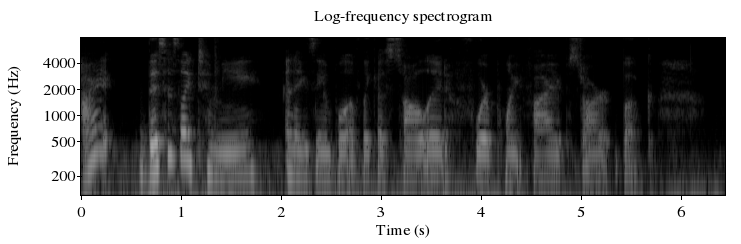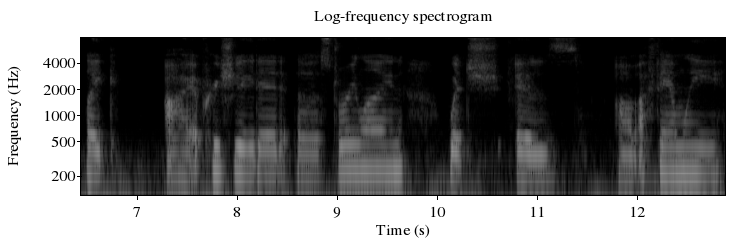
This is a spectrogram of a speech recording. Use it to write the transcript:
I this is like to me an example of like a solid 4.5 star book. Like I appreciated the storyline, which is um, a family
